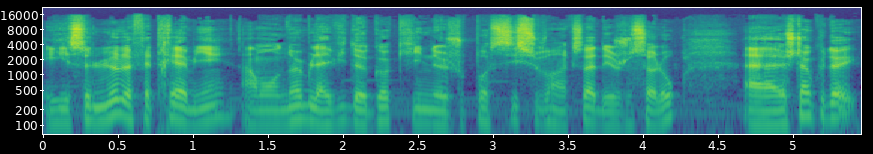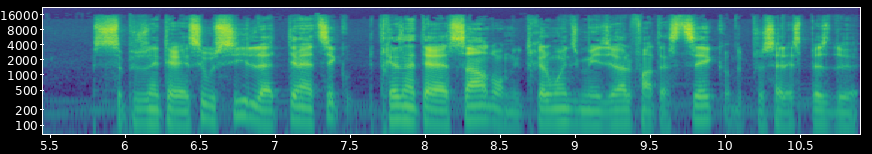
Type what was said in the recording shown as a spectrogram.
Et celui-là le fait très bien, à mon humble avis de gars qui ne joue pas si souvent que ça à des jeux solo. Euh, jetez un coup d'œil. Si ça peut vous intéresser aussi, la thématique est très intéressante. On est très loin du médial fantastique. On est plus à l'espèce de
